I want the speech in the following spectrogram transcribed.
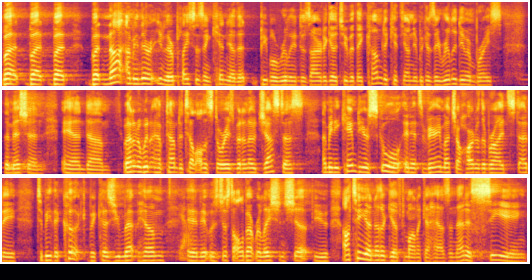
But, but, but, but not, I mean, there, you know, there are places in Kenya that people really desire to go to, but they come to Kithianyo because they really do embrace the mission. And um, well, I don't know, we don't have time to tell all the stories, but I know Justice, I mean, he came to your school, and it's very much a Heart of the Bride study to be the cook because you met him, Yeah. and it was just all about relationship. You, I'll tell you another gift Monica has, and that is seeing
